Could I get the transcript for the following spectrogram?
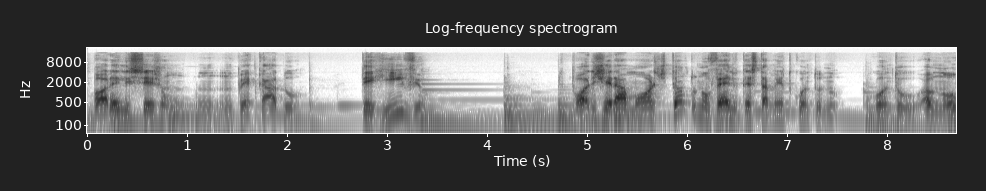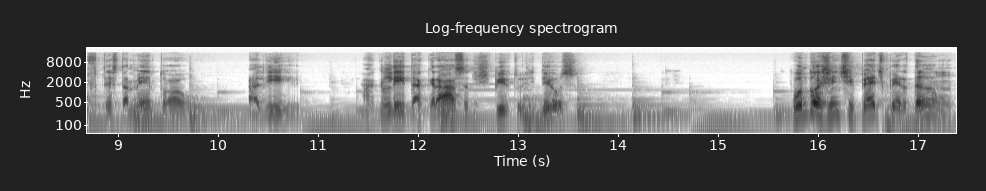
Embora ele seja um, um, um pecado terrível, pode gerar morte tanto no Velho Testamento quanto, no, quanto ao Novo Testamento, ao, ali a lei da graça, do Espírito de Deus. Quando a gente pede perdão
